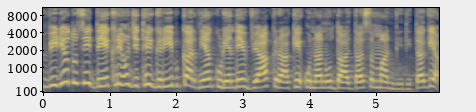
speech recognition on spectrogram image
ਵੀਡੀਓ ਤੁਸੀਂ ਦੇਖ ਰਹੇ ਹੋ ਜਿੱਥੇ ਗਰੀਬ ਘਰ ਦੀਆਂ ਕੁੜੀਆਂ ਦੇ ਵਿਆਹ ਕਰਾ ਕੇ ਉਹਨਾਂ ਨੂੰ ਦਾਜ ਦਾ ਸਮਾਨ ਵੀ ਦਿੱਤਾ ਗਿਆ।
